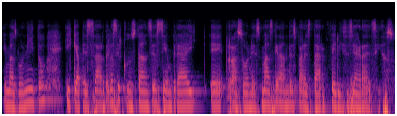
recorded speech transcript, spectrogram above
y más bonito y que a pesar de las circunstancias siempre hay eh, razones más grandes para estar felices y agradecidos.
